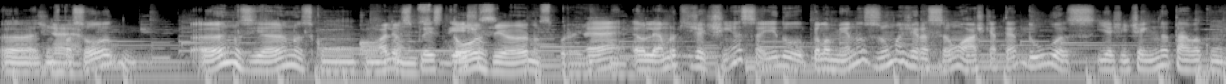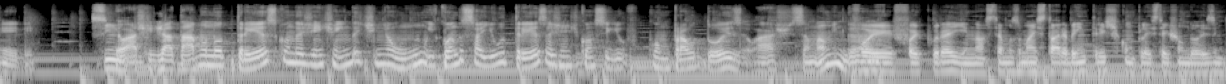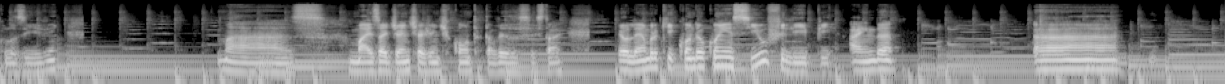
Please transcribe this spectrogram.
Ah, a gente É. passou anos e anos com, com, Olha, com uns PlayStation. 12 anos por aí. É, eu lembro que já tinha saído pelo menos uma geração, eu acho que até duas, e a gente ainda tava com ele. Sim, Eu acho que já tava no 3 quando a gente ainda tinha um, e quando saiu o 3 a gente conseguiu comprar o 2, eu acho, se eu não me engano. Foi, foi por aí. Nós temos uma história bem triste com o PlayStation 2, inclusive. Mas mais adiante a gente conta talvez essa história. Eu lembro que quando eu conheci o Felipe, ainda ah,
